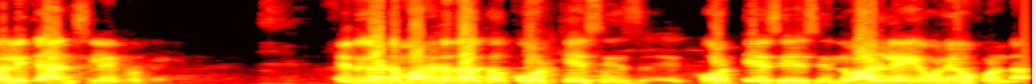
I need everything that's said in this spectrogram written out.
మళ్ళీ క్యాన్సిల్ అయిపోతాయి. ఎందుకంటే మొన్నటిదాకా కోర్టు కేసు కోర్టు కేసు వేసింది వాళ్ళే ఇవ్వనివ్వకుండా.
